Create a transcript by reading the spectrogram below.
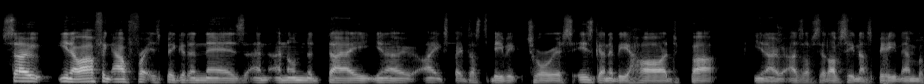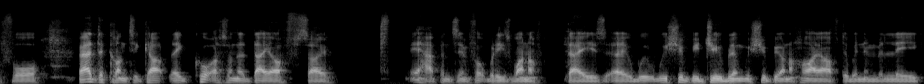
So, you know, I think our threat is bigger than theirs. And, and on the day, you know, I expect us to be victorious. Is going to be hard, but, you know, as I've said, I've seen us beat them before. We had the Conti Cup, they caught us on a day off. So it happens in football, these one off days. Uh, we, we should be jubilant. We should be on a high after winning the league.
